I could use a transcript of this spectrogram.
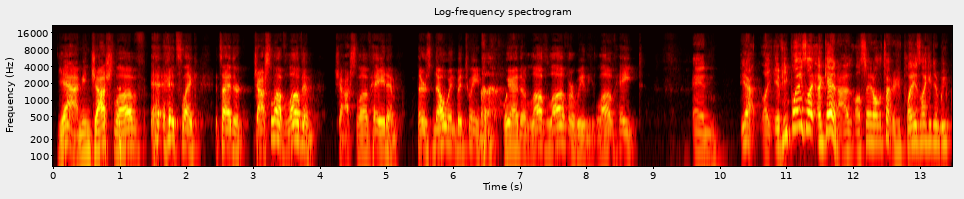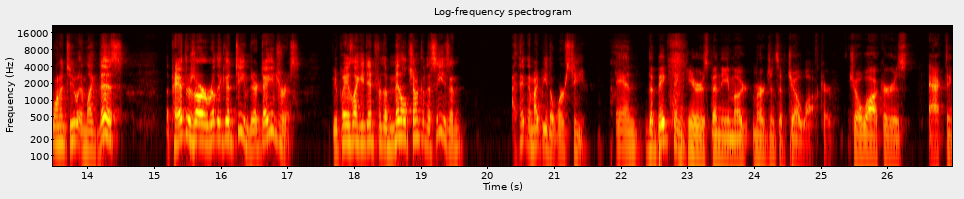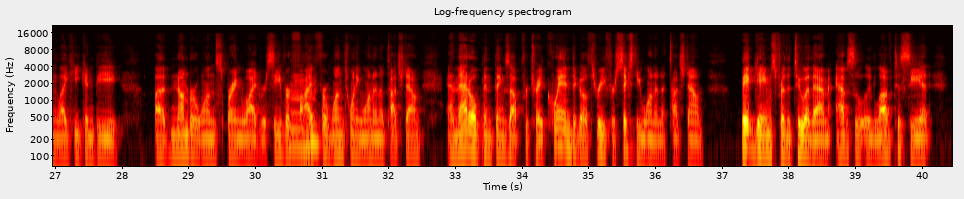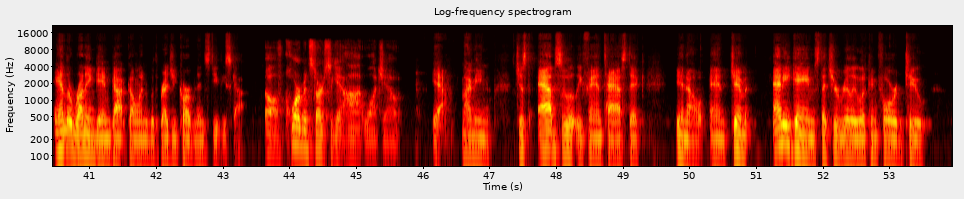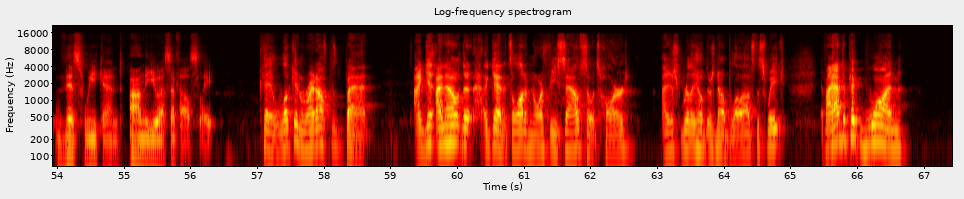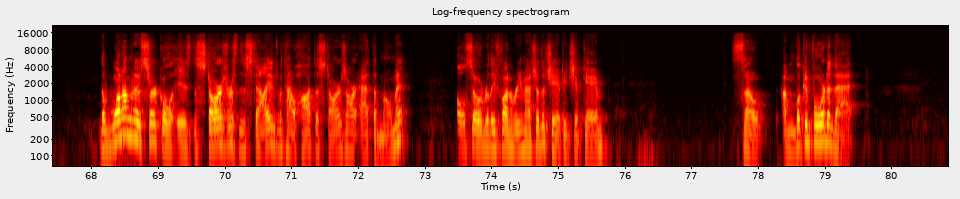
Yeah, I mean, Josh Love, it's like it's either Josh Love, love him, Josh Love, hate him. There's no in between. we either love love or we love hate. And yeah, like if he plays like again, I'll say it all the time. If he plays like he did week one and two, and like this, the Panthers are a really good team. They're dangerous. If he plays like he did for the middle chunk of the season, I think they might be the worst team. And the big thing here has been the emergence of Joe Walker. Joe Walker is acting like he can be a number one spring wide receiver, mm-hmm. five for 121 and a touchdown. And that opened things up for Trey Quinn to go three for 61 and a touchdown. Big games for the two of them. Absolutely love to see it. And the running game got going with Reggie Corbin and Stevie Scott. Oh, if Corbin starts to get hot, watch out. Yeah. I mean, just absolutely fantastic, you know. And Jim, any games that you're really looking forward to this weekend on the USFL slate. Okay, looking right off the bat, I get. I know that again, it's a lot of North v South, so it's hard. I just really hope there's no blowouts this week. If I have to pick one, the one I'm going to circle is the Stars versus the Stallions. With how hot the Stars are at the moment, also a really fun rematch of the championship game. So I'm looking forward to that.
